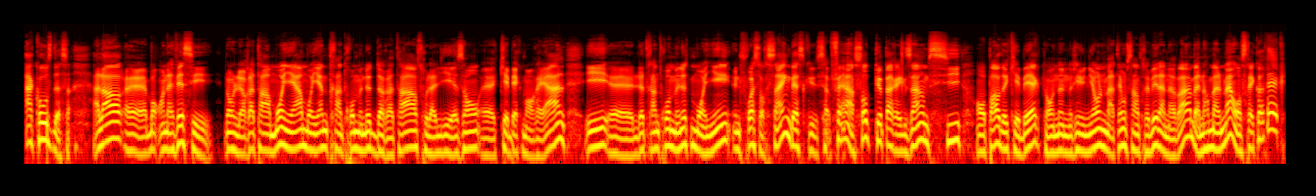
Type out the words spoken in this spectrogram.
à cause de ça. Alors, euh, bon, on avait ces donc le retard moyen, moyenne 33 minutes de retard sur la liaison euh, Québec-Montréal et euh, le 33 minutes moyen une fois sur cinq, parce que ça fait en sorte que, par exemple, si on part de Québec puis on a une réunion le matin au centre-ville à 9 h, ben normalement, on serait correct.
